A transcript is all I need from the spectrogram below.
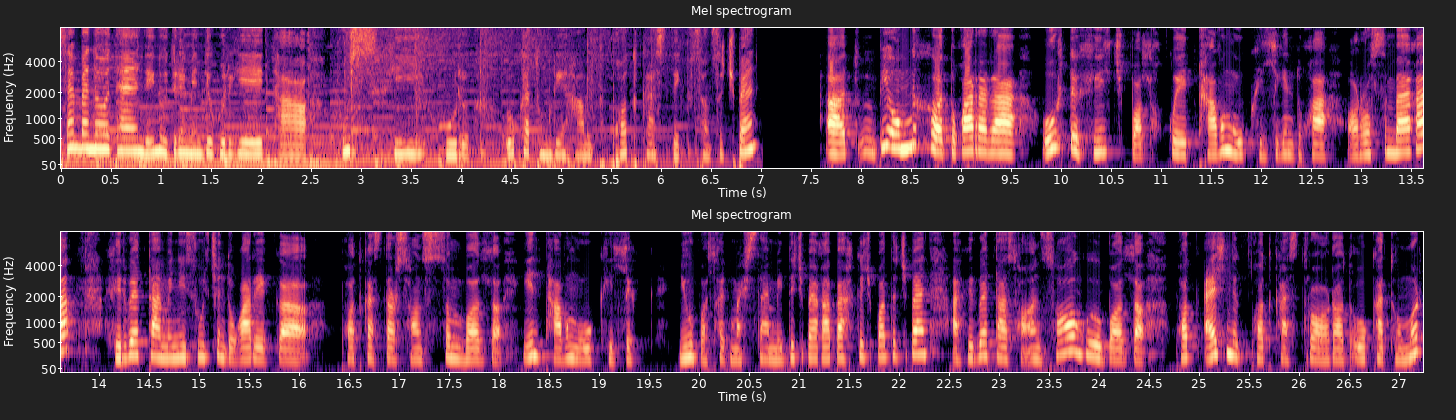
Сайн байна уу танд энэ өдрийн мэндийг хүргэе. Та хүс хий хүр Ука төмрийн хамт подкастыг сонсож байна. А би өмнөх дугаараараа өөртөө хэлж болохгүй таван үг хэллэгийн тухай оруулсан байгаа. Хэрвээ та миний сүүлчийн дугаарыг подкастаар сонссон бол энэ таван үг хэллэх юу болохыг маш сайн мэдэж байгаа байх гэж бодож байна. А хэрвээ та сонсоогүй бол под аль нэг подкаст руу ороод уука төмөр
